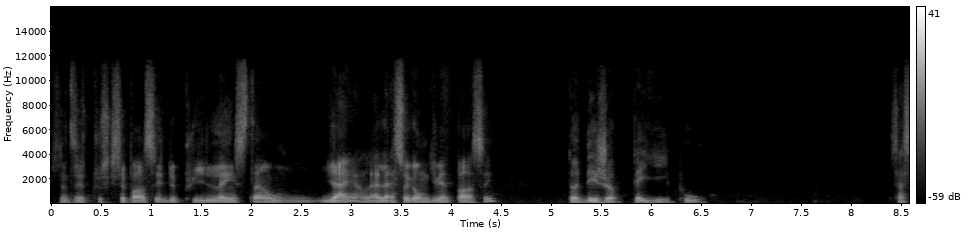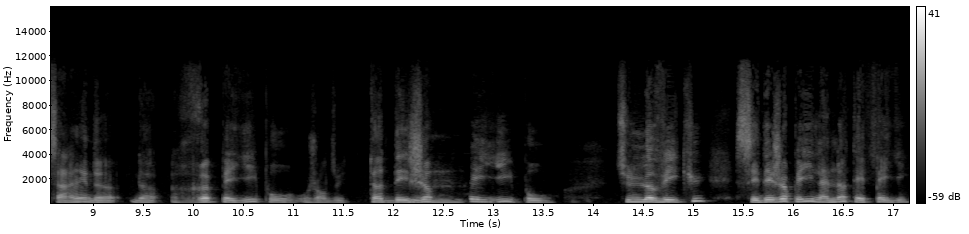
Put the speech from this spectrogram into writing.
c'est-à-dire tout ce qui s'est passé depuis l'instant où hier, la, seconde qui vient de passer, tu as déjà payé pour. Ça ne sert à rien de, de repayer pour aujourd'hui tu as déjà mmh. payé pour. Tu l'as vécu, c'est déjà payé, la note est payée.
